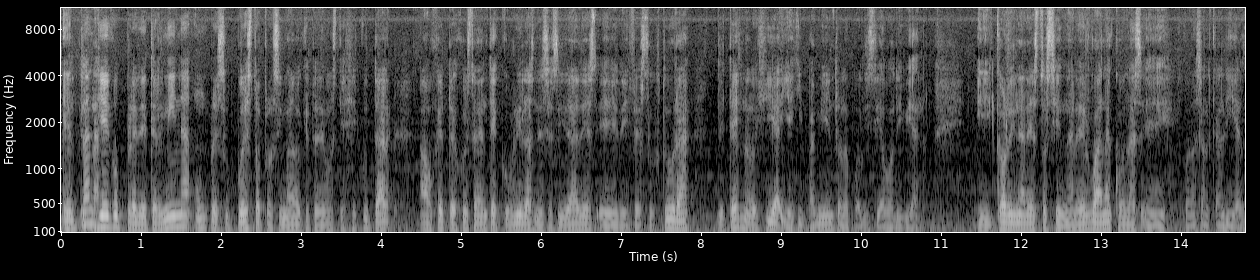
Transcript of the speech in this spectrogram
el plan, Diego predetermina un presupuesto aproximado que tenemos que ejecutar a objeto de justamente cubrir las necesidades eh, de infraestructura, de tecnología y equipamiento de la policía boliviana y coordinar esto en área urbana con las, eh, con las alcaldías.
